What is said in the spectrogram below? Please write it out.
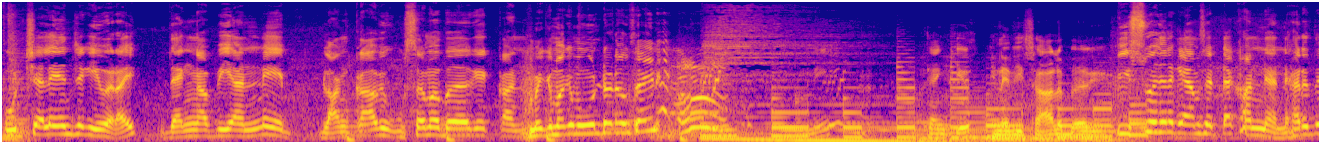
ෆුඩ් චැලෙන්ජ් එක ඉවරයි. දැන් අපි යන්නේ ලංකාවේ උසම බර්ගර් එකක් කන්න. මේක මගේ මුගුන්ටට උසයිනේ. thank you. ඉනේ විශාල බර්ගර්. පිස්සු වෙන කැම් සෙට් එකක් කන්න යන්නේ. හරිද?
